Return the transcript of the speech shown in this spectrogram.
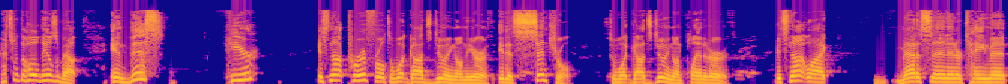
That's what the whole deal's about. And this here is not peripheral to what God's doing on the earth. It is central to what God's doing on planet earth. It's not like medicine, entertainment,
